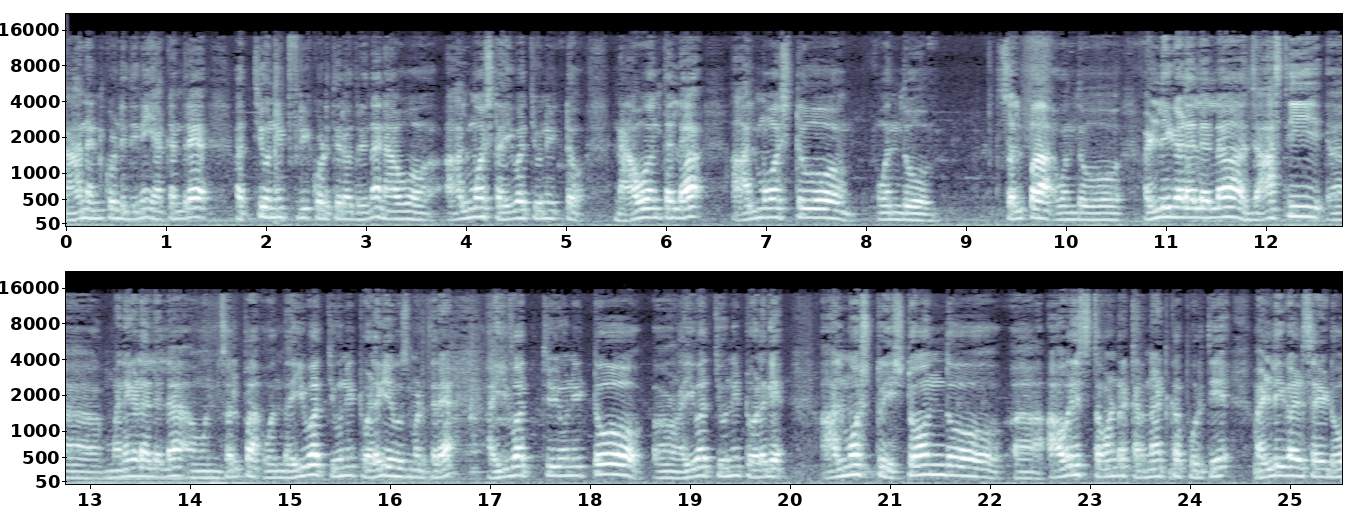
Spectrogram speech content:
ನಾನು ಅನ್ಕೊಂಡಿದ್ದೀನಿ. ಯಾಕಂದ್ರೆ ಹತ್ತು ಯೂನಿಟ್ ಫ್ರೀ ಕೊಡ್ತಿರೋದ್ರಿಂದ ನಾವು ಆಲ್ಮೋಸ್ಟ್ ಐವತ್ತು ಯೂನಿಟ್ ನಾವು ಅಂತಲ್ಲ ಆಲ್ಮೋಸ್ಟ್ ಒಂದು ಸ್ವಲ್ಪ ಒಂದು ಹಳ್ಳಿಗಳಲ್ಲೆಲ್ಲ ಜಾಸ್ತಿ ಮನೆಗಳಲ್ಲೆಲ್ಲ ಒಂದು ಸ್ವಲ್ಪ ಒಂದು ಐವತ್ತು ಯೂನಿಟ್ ಒಳಗೆ ಯೂಸ್ ಮಾಡ್ತಾರೆ. ಐವತ್ತು ಯೂನಿಟ್ಟು ಐವತ್ತು ಯೂನಿಟ್ ಒಳಗೆ. ಆಲ್ಮೋಸ್ಟ್ ಎಷ್ಟೊಂದು ಅವರೇಜ್ ತಗೊಂಡ್ರೆ ಕರ್ನಾಟಕ ಪೂರ್ತಿ, ಹಳ್ಳಿಗಳ ಸೈಡು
